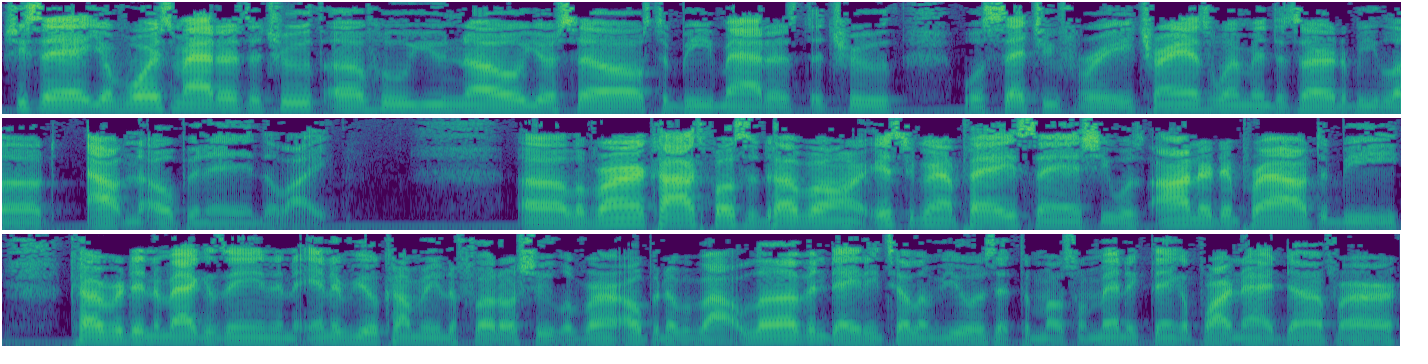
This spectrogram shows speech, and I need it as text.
She said, your voice matters. The truth of who you know yourselves to be matters. The truth will set you free. Trans women deserve to be loved out in the open and in the light. Uh, Laverne Cox posted a cover on her Instagram page saying she was honored and proud to be covered in the magazine. In the interview accompanying the photo shoot, Laverne opened up about love and dating, telling viewers that the most romantic thing a partner had done for her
